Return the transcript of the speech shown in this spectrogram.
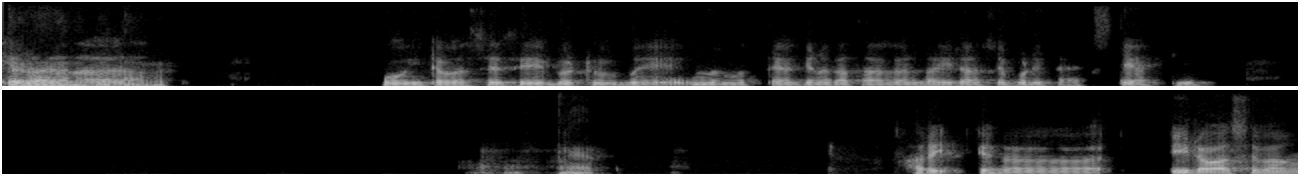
ගැන ඊට පස්සේ සේබටු මේ නමුත්තය ගැන කතා කරලා ඉරස්සේ පොඩි ෆැක්ස්ටයක් කිය හරි. ඊට පස්සේ බං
